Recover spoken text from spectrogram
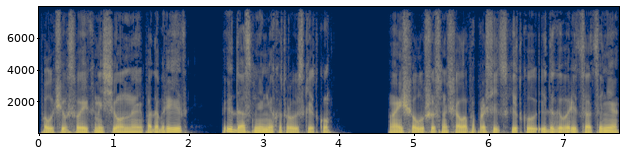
получив свои комиссионные, подобреет и даст мне некоторую скидку. А еще лучше сначала попросить скидку и договориться о цене,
